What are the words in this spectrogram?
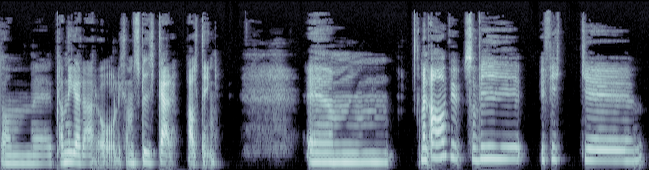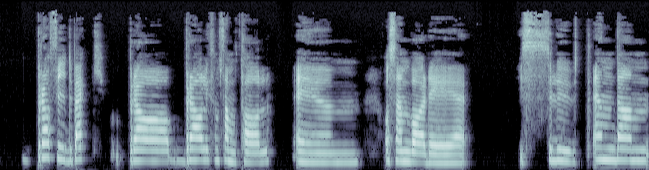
de eh, planerar och liksom spikar allting. Um, men ja, vi, så vi, vi fick eh, bra feedback, bra, bra liksom samtal. Um, och sen var det i slutändan,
